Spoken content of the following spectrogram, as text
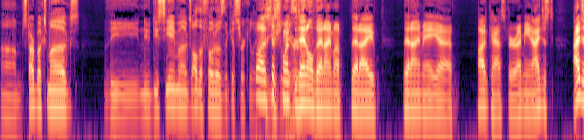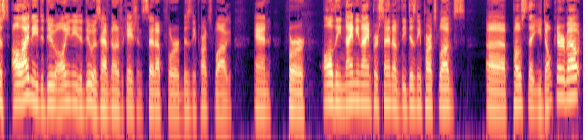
um, Starbucks mugs, the new DCA mugs, all the photos that get circulated. Well, it's just coincidental that I'm a that I that I'm a uh, podcaster. I mean, I just I just all I need to do, all you need to do is have notifications set up for Disney Parks blog, and for all the 99% of the Disney Parks blogs uh, posts that you don't care about,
